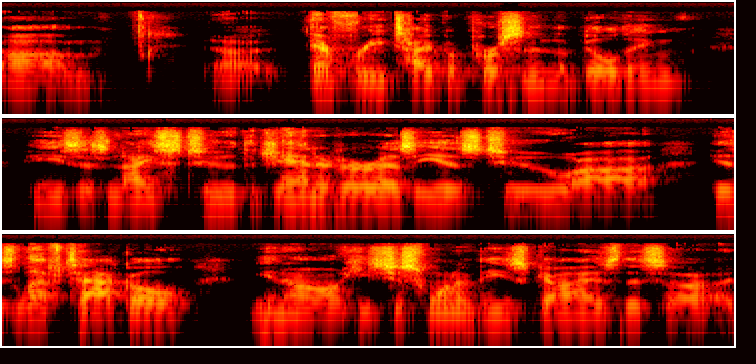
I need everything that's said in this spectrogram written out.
um, uh, every type of person in the building. He's as nice to the janitor as he is to uh, his left tackle. You know, he's just one of these guys that's a, a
